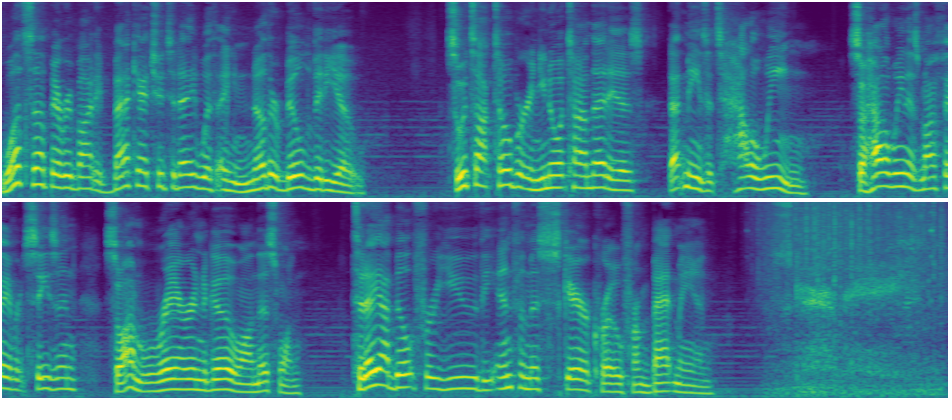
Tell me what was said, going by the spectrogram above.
What's up everybody? Back at you today with another build video. So it's October and you know what time that is. That means it's Halloween. So Halloween is my favorite season, so I'm raring to go on this one. Today I built for you the infamous Scarecrow from Batman. Scare me.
